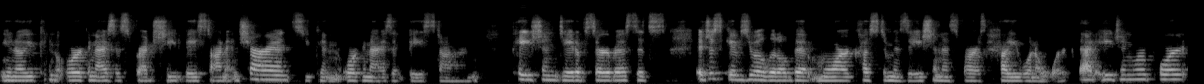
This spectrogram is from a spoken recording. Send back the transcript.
you know you can organize a spreadsheet based on insurance. You can organize it based on patient date of service. It's it just gives you a little bit more customization as far as how you want to work that aging report.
